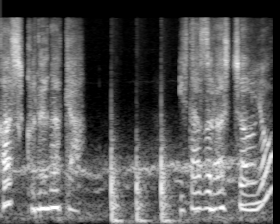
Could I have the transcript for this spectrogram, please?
菓子くれなきゃ。いたずらしちゃうよ。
